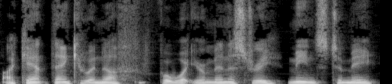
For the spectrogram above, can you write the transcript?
I can't thank you enough for what your ministry means to me.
